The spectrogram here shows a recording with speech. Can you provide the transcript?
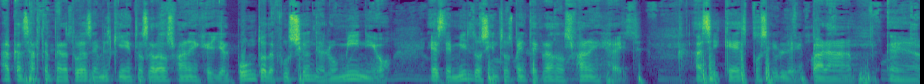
alcanzar temperaturas de 1500 grados Fahrenheit y el punto de fusión de aluminio es de 1220 grados Fahrenheit. Así que es posible para eh,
